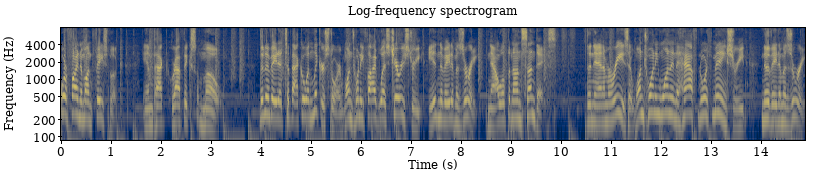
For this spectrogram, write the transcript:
or find them on Facebook, Impact Graphics Mo. The Nevada Tobacco and Liquor Store at 125 West Cherry Street in Nevada, Missouri, now open on Sundays. The Nana Marie's at 121 and a half North Main Street, Nevada, Missouri.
